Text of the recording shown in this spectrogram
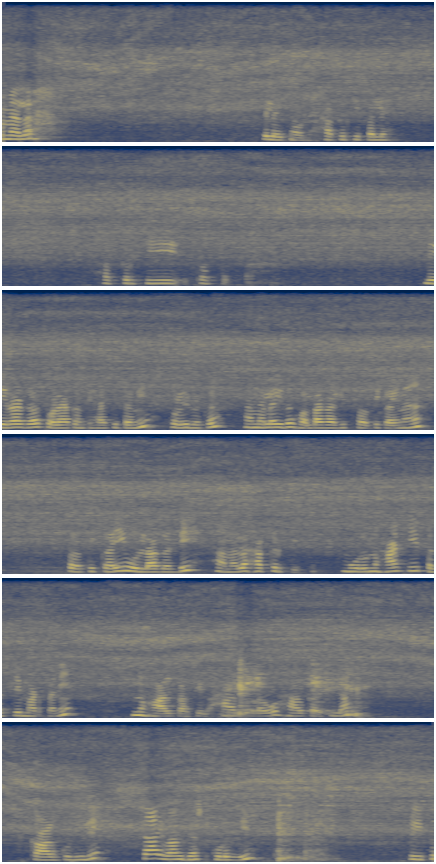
ಆಮೇಲೆ ಇಲ್ಲ ಐತೆ ನೋಡಿರಿ ಹಕ್ಕರ್ಕಿ ಪಲ್ಯ ಹಕ್ಕರ್ಕಿ ಸೊಪ್ಪು. ನೀರಾಗ ತೊಳ್ಯಾಕಂತ ಹಾಕಿಟ್ಟಾನಿ, ತೊಳಿಬೇಕು. ಆಮೇಲೆ ಇದು ಹೊಲದಾಗ ಆಗಿತ್ತು ಸೌತೆಕಾಯಿನ, ಸೌತೆಕಾಯಿ, ಉಳ್ಳಾಗಡ್ಡಿ, ಆಮೇಲೆ ಹಕ್ಕರ್ಕಿ ಮೂರನ್ನು ಹಾಕಿ ಪಸ್ಲಿ ಮಾಡ್ತಾನೆ. ಇನ್ನು ಹಾಲು ಕಾಸಿಲ್ಲ. ಹಾಲು ಇಲ್ಲವು, ಹಾಲು ಕಾಸಿಲ್ಲ. ಕಾಳು ಕುದೀಲಿ ಚಾ ಇವಾಗ ಜಸ್ಟ್ ಕುಡಿದ್ವಿ. ಪ್ರೀತು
